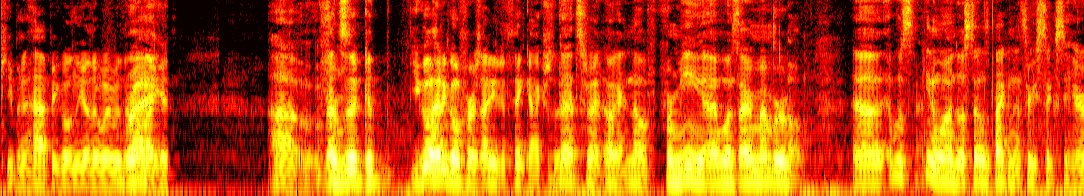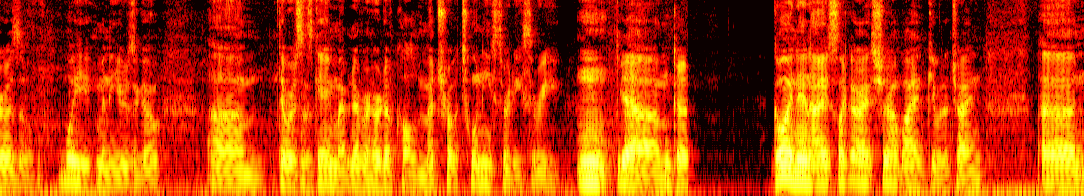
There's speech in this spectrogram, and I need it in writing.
keeping it happy, going the other way with it. I like it. Uh, for That's a good. You go ahead and go first. I need to think actually. That's right. Okay, no, for me, it was. I remember, Oh. Uh, it was you know one of those. Was back in the 360 eras of way many years ago. Um, there was this game I've never heard of called Metro 2033. Mm, yeah. Um, okay. Going in, I was like, all right, sure, I'll buy it, give it a try, and, uh,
